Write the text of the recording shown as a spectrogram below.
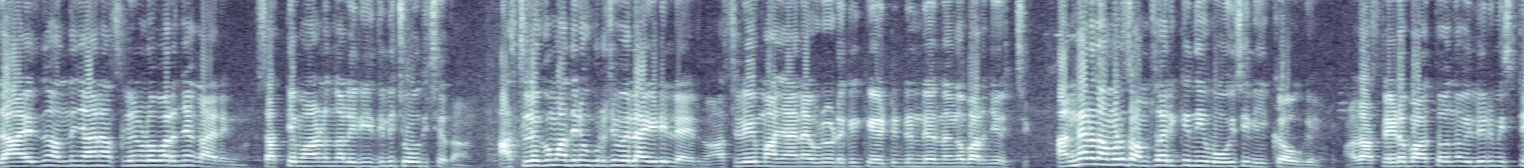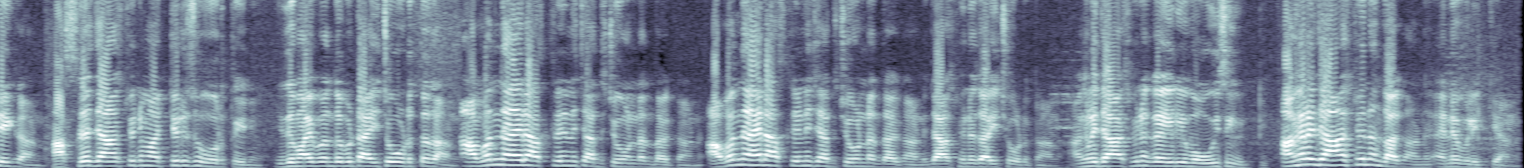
ഇതായിരുന്നു അന്ന് ഞാൻ അസ്ലിനോട് പറഞ്ഞ കാര്യങ്ങൾ. സത്യമാണെന്നുള്ള രീതിയിൽ ചോദിച്ചതാണ്. അസ്ലിക്കും അതിനെക്കുറിച്ച് വലിയ ഐഡിയ ഇല്ലായിരുന്നു. അസ്ലിയും ഞാൻ അവിടെ ഇവിടെയൊക്കെ കേട്ടിട്ടുണ്ട് എന്നങ്ങ് പറഞ്ഞു വെച്ച്. അങ്ങനെ നമ്മൾ സംസാരിക്കുന്ന ഈ വോയിസ് ലീക്ക് ആവുകയും അത് അസ്ലയുടെ ഭാഗത്ത് വന്ന വലിയൊരു മിസ്റ്റേക്ക് ആണ്. അസ്ല ജാസ്മിന് മറ്റൊരു സുഹൃത്തിന് ഇതുമായി ബന്ധപ്പെട്ട് അയച്ചു കൊടുത്തതാണ്. അവൻ നേരെ അസ്ലിനെ ചതിച്ചുകൊണ്ട് എന്താക്കാണ്? അവൻ നേരെ അസ്ലിനെ ചതിച്ചുകൊണ്ട് എന്താക്കാണ്? ജാസ്മിന് അയച്ചു കൊടുക്കാണ്. അങ്ങനെ ജാസ്മിന് കയ്യിൽ വോയിസ് കിട്ടി. അങ്ങനെ ജാസ്മിൻ എന്താക്കാണ്? എന്നെ വിളിക്കുകയാണ്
